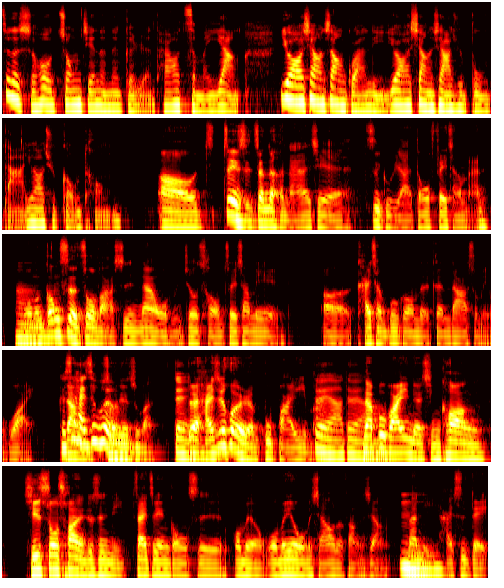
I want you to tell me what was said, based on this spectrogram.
这个时候中间的那个人他要怎么样？又要向上管理，又要向下去布达，又要去沟通。哦，这件事真的很难，而且自古以来都非常难。我们公司的做法是，那我们就从最上面。呃，开诚布公的跟大家说明 why，可是还是会有中介主管对对，还是会有人不答应嘛？对啊，对啊。那不答应的情况，其实说穿了就是你在这间公司，我们有我们有我们想要的方向，那你还是得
